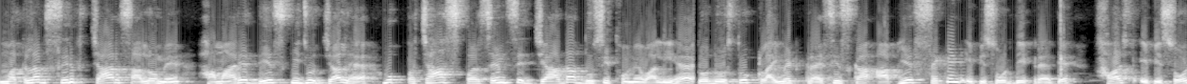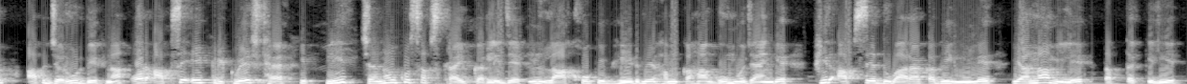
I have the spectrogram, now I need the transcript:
मतलब सिर्फ़ चार सालों में हमारे देश की जो जल है, वो 50 परसेंट से ज़्यादा दूषित होने वाली है। तो दोस्तों क्लाइमेट क्राइसिस का आप ये सेकेंड एपिसोड देख रहे थे। फ़र्स्ट एपिसोड आप ज़रूर देखना और आपसे एक रिक्वेस्ट है कि प्लीज़ चैनल को सब्सक्राइब कर लीजिए। इन लाखों की भीड़ में हम कहा गुम हो जाएँगे? फिर आपसे दोबारा कभी मिले या ना मिले, तब तक के लिए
